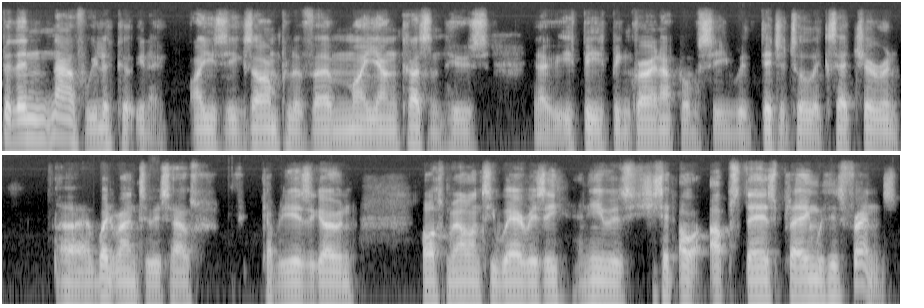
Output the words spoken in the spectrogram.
But then now, if we look at, you know, I use the example of um, my young cousin who's, you know, he's, he's been growing up obviously with digital, etc. And uh, went round to his house couple of years ago and asked my auntie where is he, and he was. She said, "Oh, upstairs playing with his friends."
